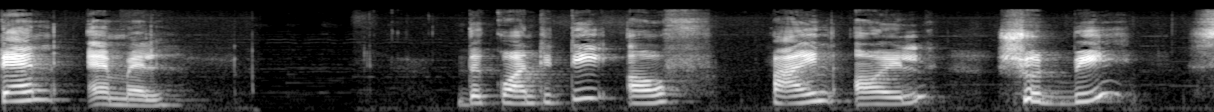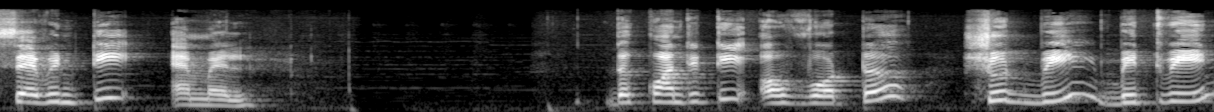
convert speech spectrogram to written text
10 ml. The quantity of pine oil should be 70 ml. The quantity of water should be between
